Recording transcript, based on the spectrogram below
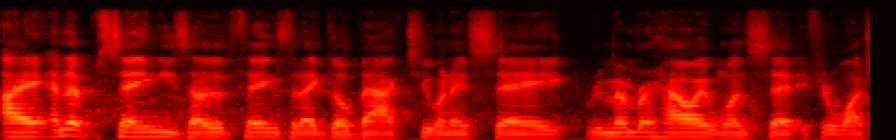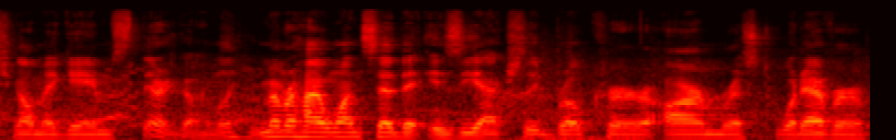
I end up saying these other things that I go back to when I say, remember how I once said, if you're watching all my games, there you go, Emily. Remember how I once said that Izzy actually broke her arm, wrist, whatever.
